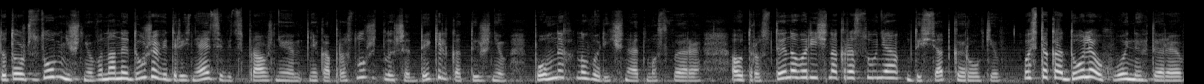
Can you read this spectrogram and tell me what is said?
До того ж, зовнішньо вона не дуже відрізняється від справжньої, яка прослужить лише декілька тижнів, повних новорічної атмосфери. А от росте новорічна красуня десятки років. Ось така доля у хвойних дерев.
